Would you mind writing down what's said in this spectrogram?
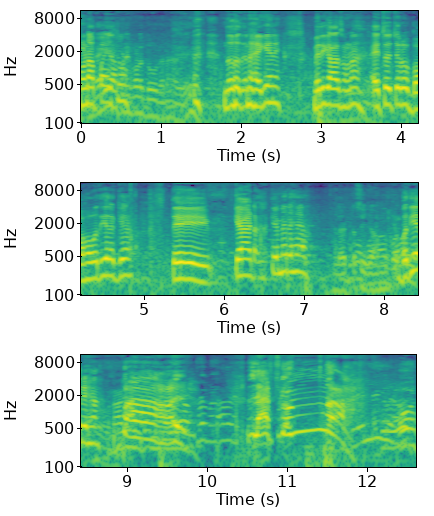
ਹੁਣ ਆਪਾਂ ਇੱਥੋਂ ਆਪਣੇ ਕੋਲ ਦੋ ਦਿਨ ਹੈਗੇ। ਦੋ ਦਿਨ ਹੈਗੇ ਨੇ। ਮੇਰੀ ਗੱਲ ਸੁਣ। ਇੱਥੋਂ ਚਲੋ ਬਹੁਤ ਵਧੀਆ ਲੱਗਿਆ। ਤੇ ਕੈਟ ਕਿਵੇਂ ਰਿਹਾ? ਲੈਟ ਸੀਗਾ। ਵਧੀਆ ਰਿਹਾ? ਬਾਏ! ਲੈਟਸ ਗੋ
